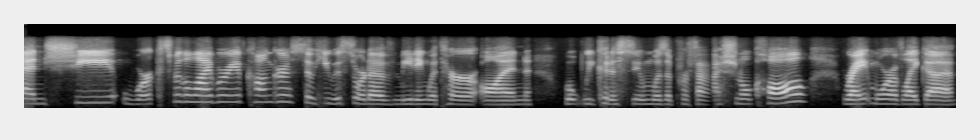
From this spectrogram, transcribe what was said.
and she works for the Library of Congress. So he was sort of meeting with her on what we could assume was a professional call, right? More of like a,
